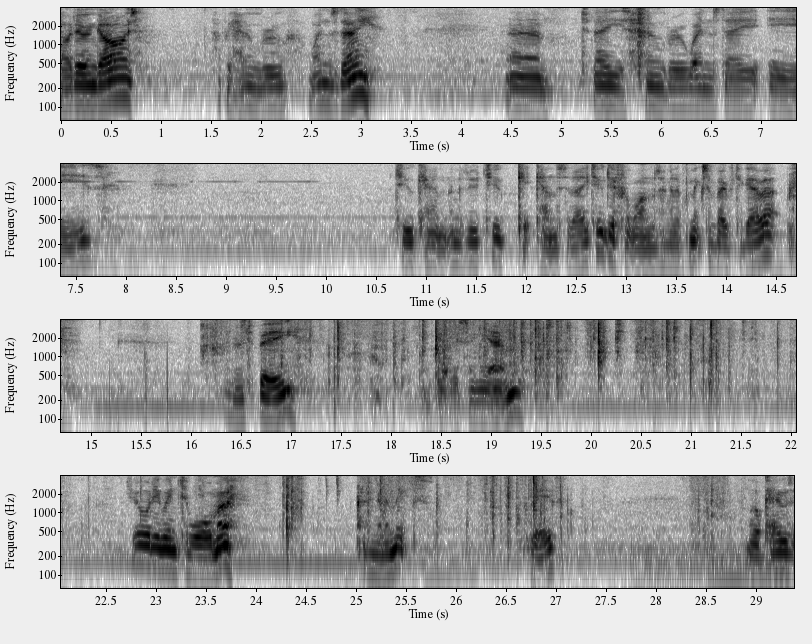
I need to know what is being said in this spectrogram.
How we doing guys? Happy Homebrew Wednesday. Um, today's Homebrew Wednesday is two can. I'm going to do two kit cans today, two different ones. I'm going to mix them both together. They're going to be, I've got this in the end. Geordie Winter Warmer. I'm going to mix with Wilko's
